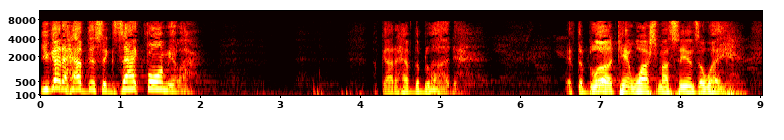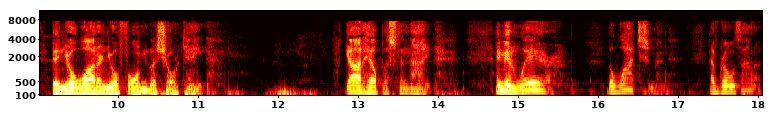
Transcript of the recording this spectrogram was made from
You gotta have this exact formula. I've gotta have the blood. If the blood can't wash my sins away, then your water and your formula sure can't. God help us tonight. Amen. Where? The watchmen have grown silent.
